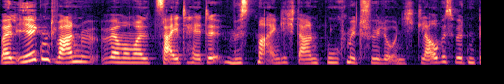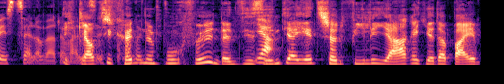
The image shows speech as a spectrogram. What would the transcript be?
weil irgendwann, wenn man mal Zeit hätte, müsste man eigentlich da ein Buch mitfüllen und ich glaube, es wird ein Bestseller werden. Ich glaube, Sie könnten ein Buch füllen, denn Sie ja. sind ja jetzt schon viele Jahre hier dabei.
